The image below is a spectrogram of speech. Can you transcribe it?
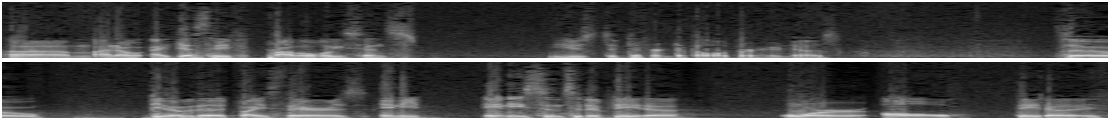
Um, I don't. I guess they've probably since used a different developer. Who knows? So, you know, the advice there is any any sensitive data or all data, if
